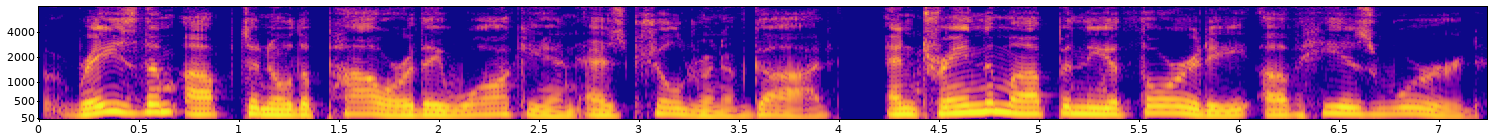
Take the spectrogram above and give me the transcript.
Raise them up to know the power they walk in as children of God, and train them up in the authority of His Word.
